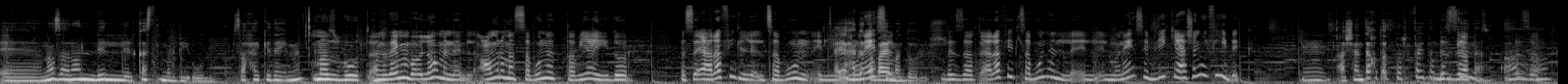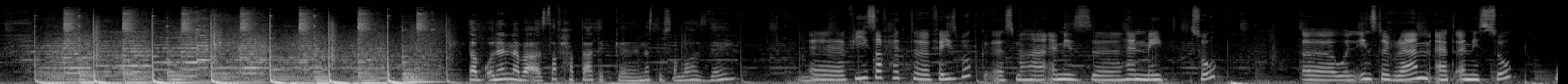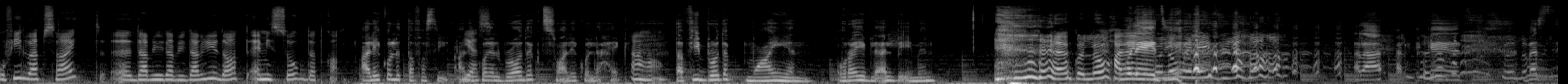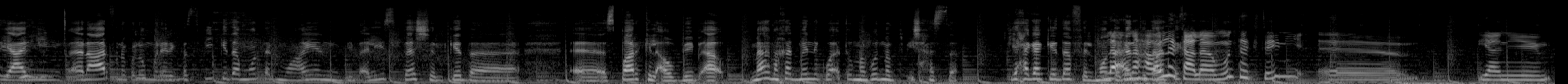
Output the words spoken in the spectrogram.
آه، نظرا للي ال customer بيقوله. صح كده إيمان؟ مظبوط. أنا دايما بقول لهم إن عمر ما الصابون الطبيعي يضر. بس اعرفي ال- الصابون أي حاجة طبيعية ما المناسب تضرش. بالظبط. اعرفي الصابون ال- ال- المناسب ليكي عشان يفيدك. مم، عشان تاخد أكبر فايدة بالظبط، ممكنه آه، بالظبط. آه. طب قولي لنا بقى الصفحة بتاعتك آه، الناس توصل لها إزاي؟ آه في صفحة فيسبوك اسمها Ami's Handmade Soap والإنستغرام at soap وفي ال website آه، www.amisoap.com عليه كل التفاصيل عليه Yes. كل ال products وعليه كل حاجة. أها. طب في product معين قريب لقلب إيمان؟ كلهم حبايبي. كلهم ولادي. أنا عارفة الحكاية دي. بس يعني أنا عارفة إن كلهم ولادك بس في كده منتج معين بيبقى ليه سبيشال كده آه، سباركل أو بيبقى مهما خد منك وقت ومجهود ما بتبقيش حاسة. في حاجة كده في المنتجات لا أنا هقول لك على منتج تاني آه، يعني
